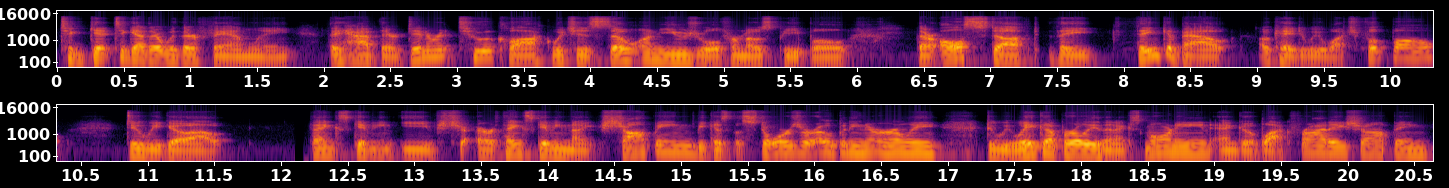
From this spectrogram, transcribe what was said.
to get together with their family. They have their dinner at two o'clock, which is so unusual for most people. They're all stuffed. They think about, okay, do we watch football? Do we go out Thanksgiving Eve sh- or Thanksgiving night shopping because the stores are opening early? Do we wake up early the next morning and go Black Friday shopping,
